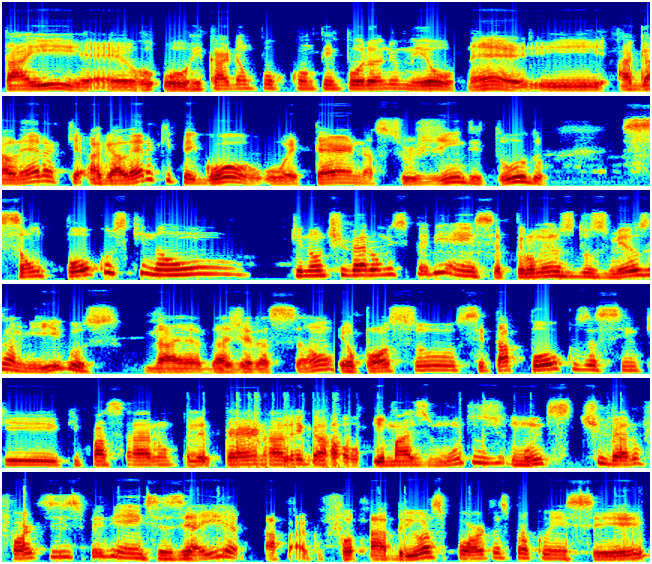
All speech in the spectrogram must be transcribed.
tá aí, é, o, o, Ricardo é um pouco contemporâneo meu, né? E a galera que, a galera que pegou o Eterna surgindo e tudo, são poucos que não que não tiveram uma experiência. Pelo menos dos meus amigos da, da geração, eu posso citar poucos assim que, que passaram pela Eterna legal. E mas muitos, muitos tiveram fortes experiências. E aí a, a, abriu as portas para conhecer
